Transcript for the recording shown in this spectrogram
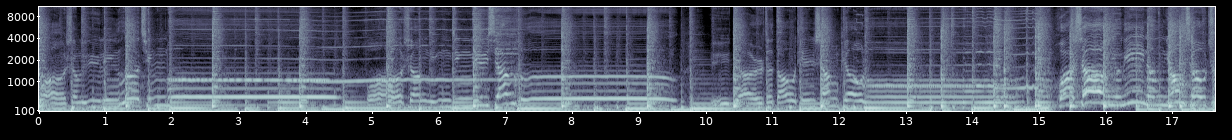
画上绿林和青坡，画上宁静与祥和，雨点儿在稻田上飘落，画上有你能用手触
